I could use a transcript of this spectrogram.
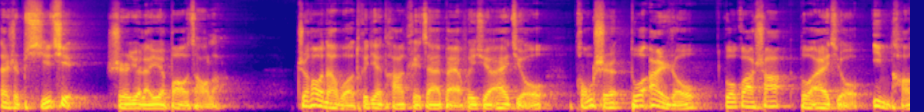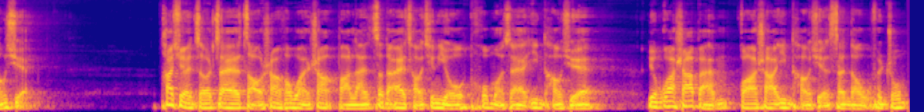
但是脾气是越来越暴躁了。之后呢，我推荐他可以在百会穴艾灸，同时多按揉、多刮痧、多艾灸印堂穴。他选择在早上和晚上把蓝色的艾草精油涂抹在印堂穴，用刮痧板刮痧印堂穴三到五分钟。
